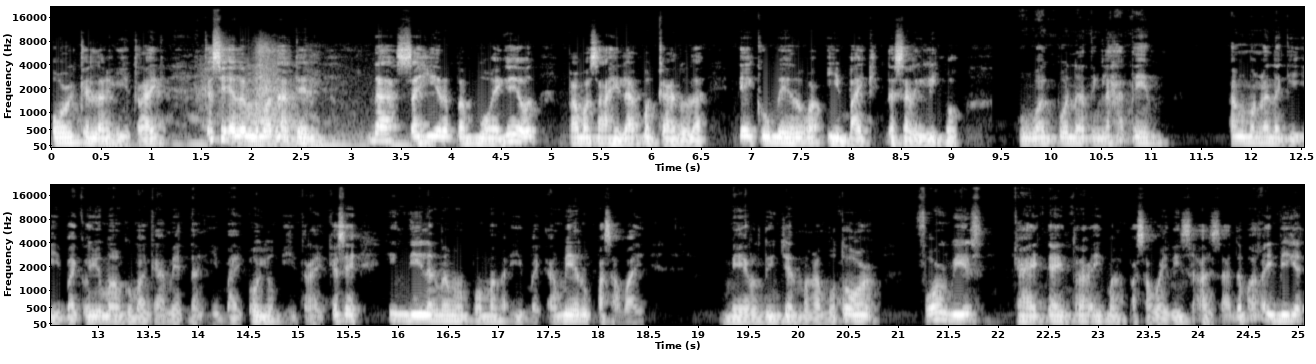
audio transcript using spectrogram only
or kanilang e-trike? Kasi alam naman natin na sa hirap ng buhay ngayon, pamasahe lang magkano na eh kung meron kang e-bike na sarili mo. Huwag po nating lahatin ang mga nag e-bike o yung mga gumagamit ng e-bike o yung e-trike. Kasi hindi lang naman po mga e-bike ang merong pasaway. Meron din dyan mga motor, four wheels, kahit nga yung truck ay mga pasaway din sa kalsada. Mga kaibigan,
